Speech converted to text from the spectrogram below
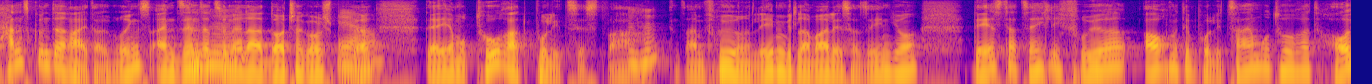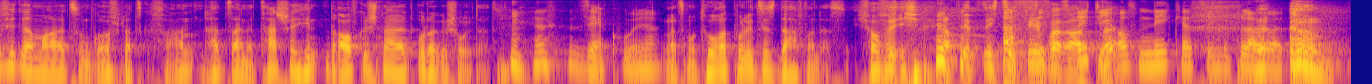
Hans-Günther Reiter übrigens, ein sensationeller deutscher Golfspieler, Ja. der ja Motorradpolizist war in seinem früheren Leben. Mittlerweile ist er Senior. Der ist tatsächlich früher auch mit dem Polizeimotorrad häufiger mal zum Golfplatz gefahren und hat seine Tasche hinten draufgeschnallt oder geschultert. Sehr cool, ja. Als Motorradpolizist darf man das. Ich hoffe, ich habe jetzt nicht zu viel verraten. richtig Ne? aus dem Nähkästchen geplaudert.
